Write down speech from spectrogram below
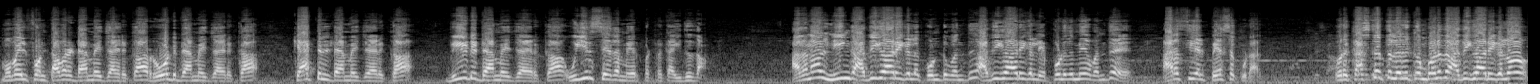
மொபைல் போன் டவர் டேமேஜ் ஆயிருக்கா? ரோடு டேமேஜ் ஆயிருக்கா? கேட்டில் டேமேஜ் ஆயிருக்கா? வீடு டேமேஜ் ஆயிருக்கா? உயிர் சேதம் ஏற்பட்டிருக்கா? இதுதான். அதனால் நீங்க அதிகாரிகளை கொண்டு வந்து அதிகாரிகள் எப்பொழுதுமே வந்து அரசியல் பேசக்கூடாது. ஒரு கஷ்டத்தில் இருக்கும் பொழுது அதிகாரிகளோ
